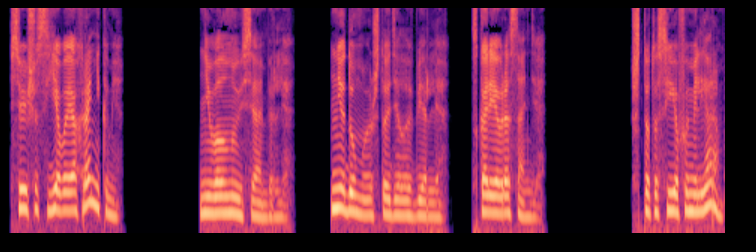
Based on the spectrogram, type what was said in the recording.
Все еще с Евой и охранниками? Не волнуйся, Амберли. Не думаю, что дело в Берли. Скорее в Рассанде. Что-то с ее фамильяром?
